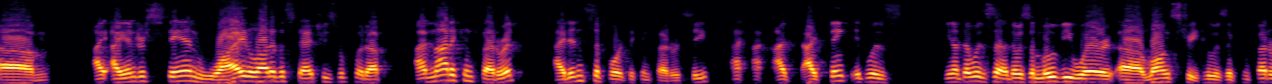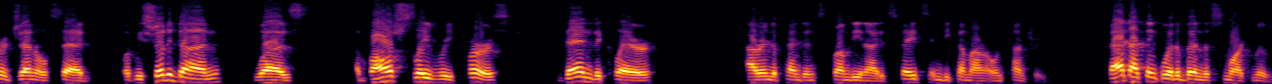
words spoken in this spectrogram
Um, I, I understand why a lot of the statues were put up. I'm not a Confederate. I didn't support the Confederacy. I, I, I think it was, you know, there was a, there was a movie where uh, Longstreet, who was a Confederate general, said, "What we should have done was abolish slavery first, then declare our independence from the United States and become our own country." That I think would have been the smart move.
